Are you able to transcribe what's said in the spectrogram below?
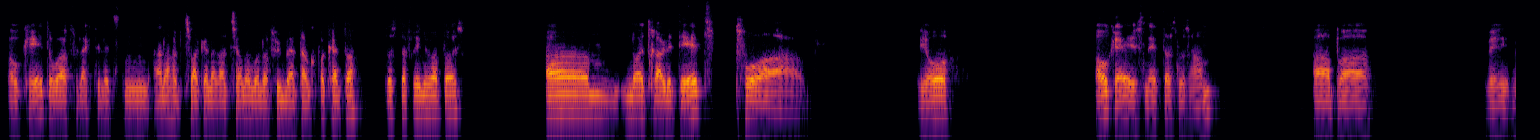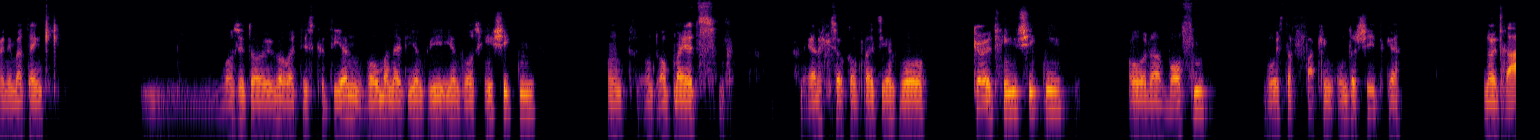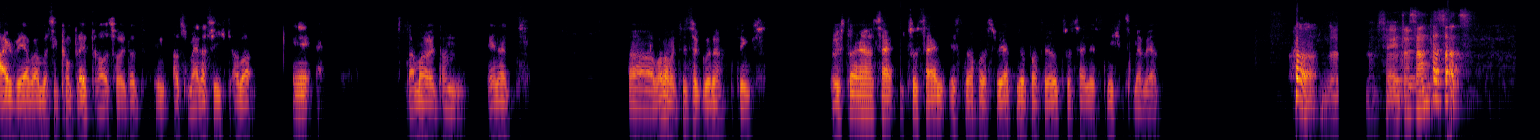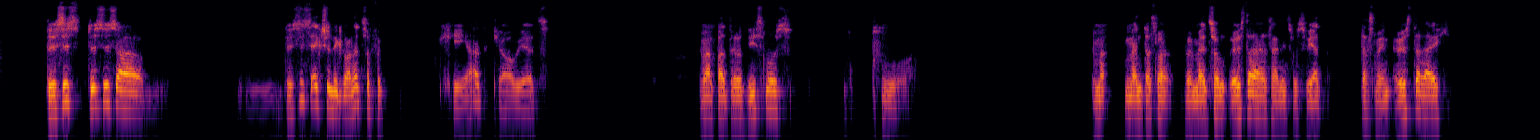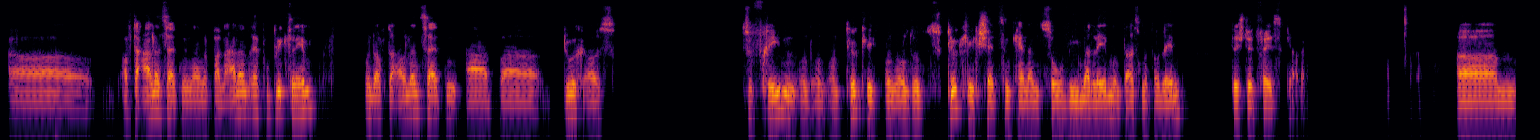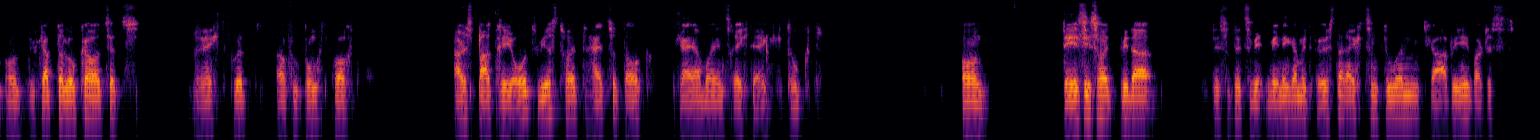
okay, da war vielleicht die letzten eineinhalb, zwei Generationen war noch viel mehr Dankbarkeit da, dass der Frieden überhaupt da ist. Ähm, Neutralität, boah, ja, okay, ist nett, dass wir es haben. Aber wenn ich, wenn ich mir denke, was sie da überall diskutieren, wo man nicht irgendwie irgendwas hinschicken und, und ob man jetzt ehrlich gesagt, ob wir jetzt irgendwo Geld hinschicken oder Waffen, wo ist der fucking Unterschied, gell? Neutral wäre, wenn man sie komplett raushaltet, in, aus meiner Sicht, aber eh, das tun wir halt dann eh nicht. Äh, warte mal, das ist ein guter Dings. Österreicher sein, zu sein ist noch was wert, nur Patriot zu sein ist nichts mehr wert. Huh. Ein interessanter Satz. Das ist, das ist, uh, das ist actually gar nicht so verkehrt, glaube ich jetzt. Ich meine, Patriotismus, puh. Ich meine, ich mein, dass man, wenn wir jetzt sagen, Österreicher sein ist was wert, dass man in Österreich äh, auf der einen Seite in einer Bananenrepublik leben und auf der anderen Seite aber durchaus zufrieden und, und, und glücklich und, und uns glücklich schätzen können, so wie wir leben und dass wir da leben, das steht fest, glaube ich. Ähm, und ich glaube, der Luca hat es jetzt recht gut auf den Punkt gebracht. Als Patriot wirst halt heutzutage gleich einmal ins rechte Eck gedruckt. Und das ist halt wieder, das hat jetzt weniger mit Österreich zu tun, glaube ich, weil das,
